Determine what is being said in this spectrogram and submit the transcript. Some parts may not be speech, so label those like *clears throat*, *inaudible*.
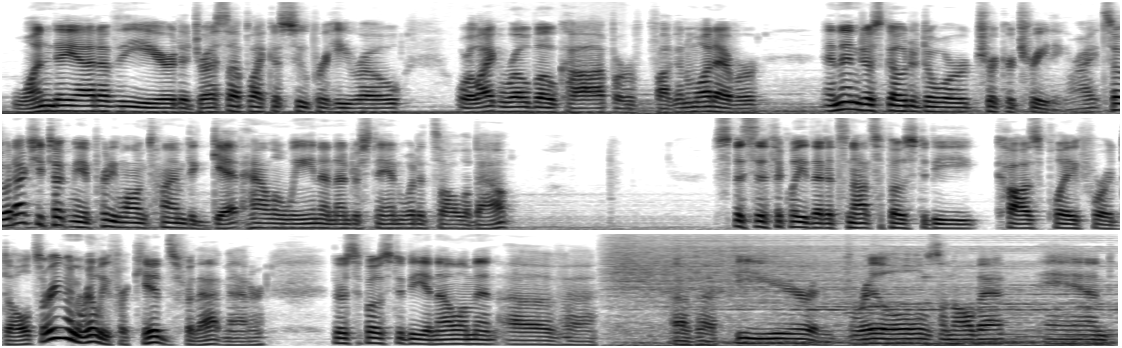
one day out of the year to dress up like a superhero or like Robocop or fucking whatever, and then just go to door trick or treating, right? So it actually took me a pretty long time to get Halloween and understand what it's all about. Specifically, that it's not supposed to be cosplay for adults, or even really for kids for that matter. There's supposed to be an element of uh, of uh, fear and thrills and all that, and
